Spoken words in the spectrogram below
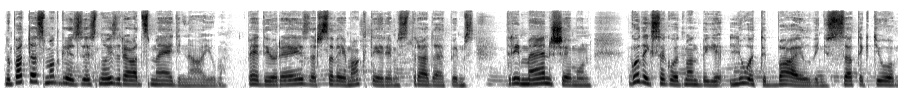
Nu, pat esmu atgriezies no izrādes mēģinājuma. Pēdējo reizi ar saviem aktieriem strādāju pirms trim mēnešiem, un, godīgi sakot, man bija ļoti bail viņus satikt, jo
